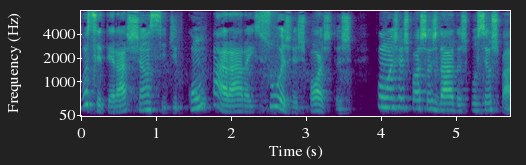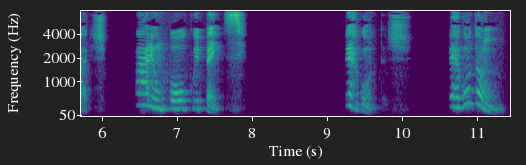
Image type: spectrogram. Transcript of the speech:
você terá a chance de comparar as suas respostas com as respostas dadas por seus pares. Pare um pouco e pense. Perguntas. Pergunta 1.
